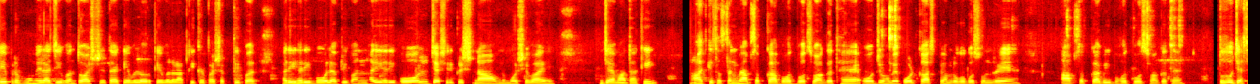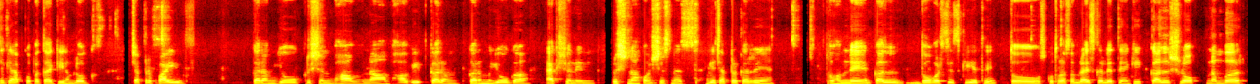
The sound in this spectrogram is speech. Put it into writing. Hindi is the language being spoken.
हे प्रभु, मेरा जीवन तो आश्रित है केवल और केवल आपकी कृपा शक्ति पर। हरी हरी बोल एवरीवन हरी हरि बोल। जय श्री कृष्णा, ओम नमो शिवाय। जय माता की। आज के सत्संग में आप सबका बहुत बहुत स्वागत है और जो हमें पॉडकास्ट पे हम लोगों को सुन रहे हैं, आप सबका भी बहुत बहुत स्वागत है। तो जैसे कि आपको पता है कि हम लोग चैप्टर फाइव कर्म योग, कृष्ण भावना, भावित कर्म कर्म yoga action in Krishna consciousness ये चैप्टर कर रहे हैं। तो हमने कल दो वर्सेस किए थे तो उसको थोड़ा समराइज कर लेते हैं कि कल श्लोक नंबर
